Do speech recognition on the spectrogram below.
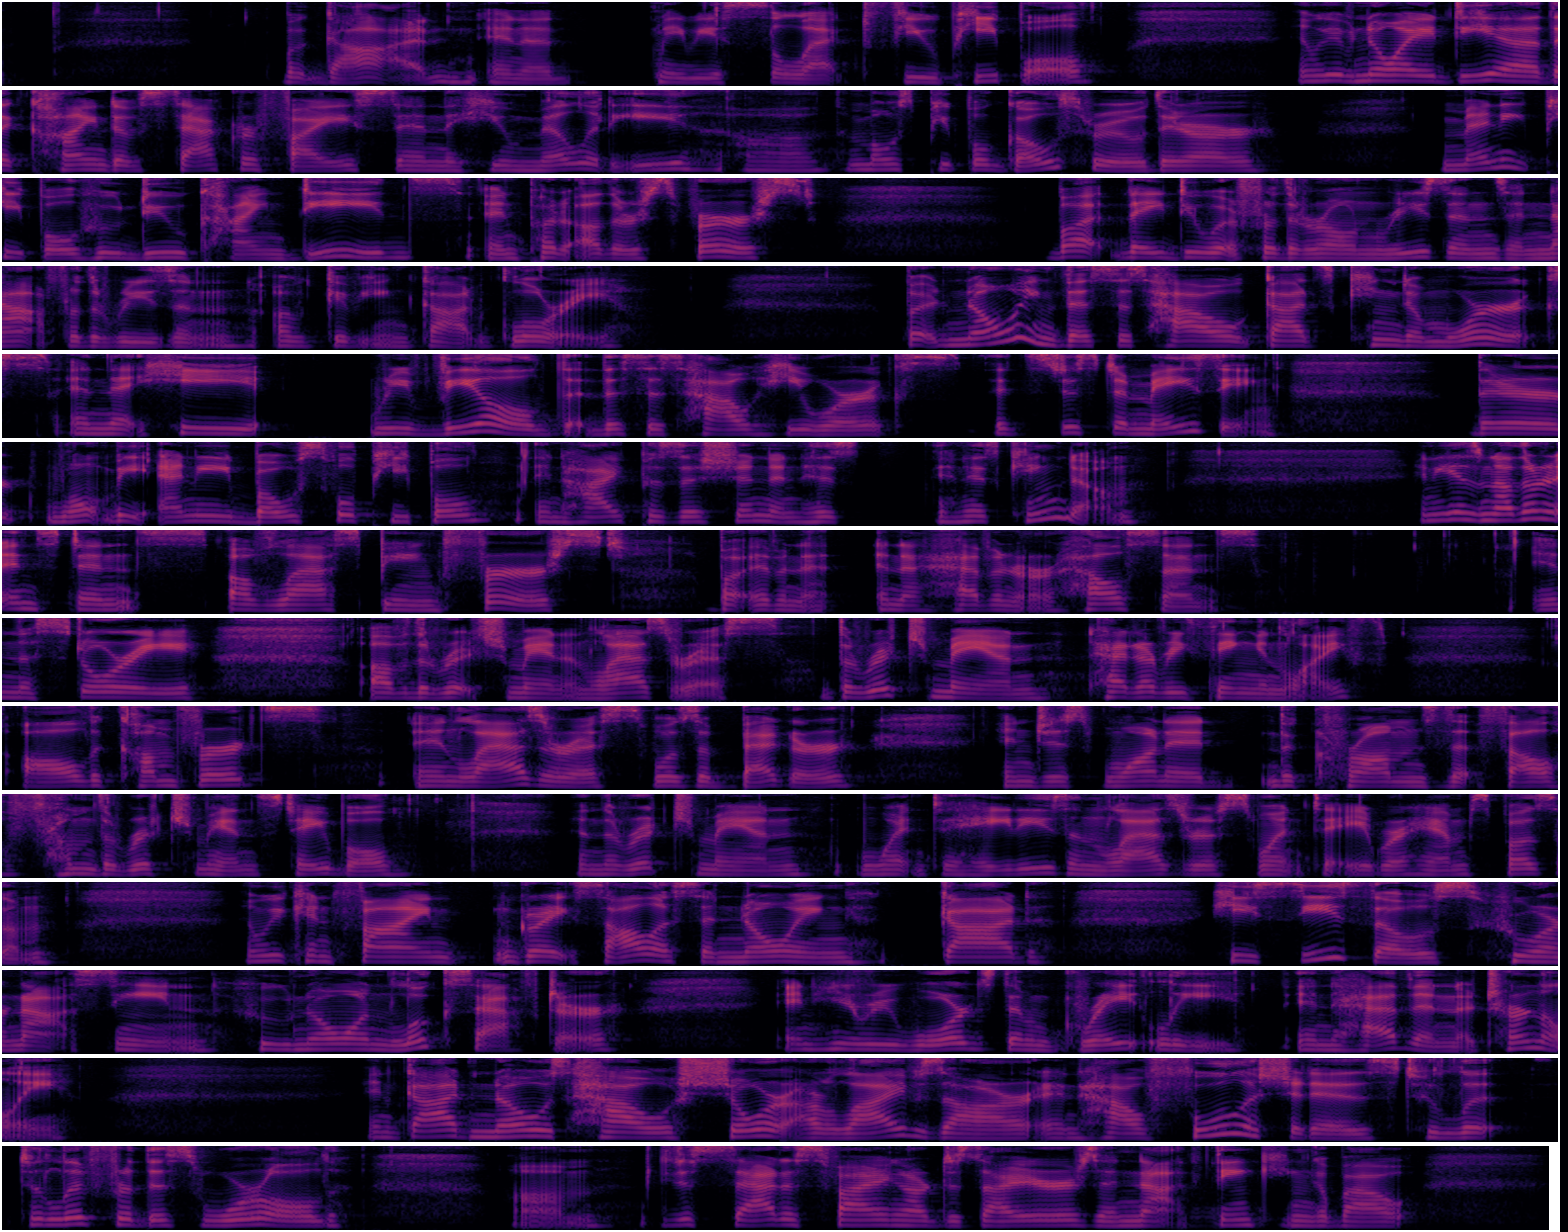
but God and a maybe a select few people. And we have no idea the kind of sacrifice and the humility uh, most people go through. There are many people who do kind deeds and put others first, but they do it for their own reasons and not for the reason of giving God glory. But knowing this is how God's kingdom works and that He revealed that this is how He works, it's just amazing. There won't be any boastful people in high position in His in His kingdom. And he has another instance of last being first, but in a, in a heaven or hell sense in the story of the rich man and Lazarus. The rich man had everything in life, all the comforts, and Lazarus was a beggar and just wanted the crumbs that fell from the rich man's table. And the rich man went to Hades, and Lazarus went to Abraham's bosom. And we can find great solace in knowing God He sees those who are not seen, who no one looks after, and He rewards them greatly in heaven eternally. And God knows how short our lives are and how foolish it is to, li- to live for this world, um, just satisfying our desires and not thinking about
